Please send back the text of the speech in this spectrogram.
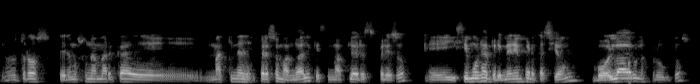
Nosotros tenemos una marca de máquinas de expreso manual que se llama Flair Expreso. Eh, hicimos la primera importación, volaron los productos,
